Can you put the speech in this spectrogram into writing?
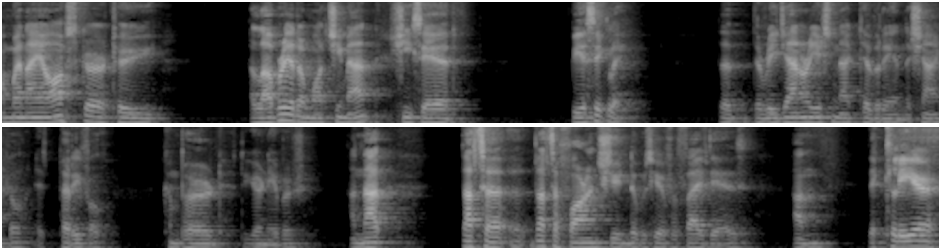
and when I asked her to elaborate on what she meant, she said basically that the regeneration activity in the Shankill is pitiful compared to your neighbours. And that that's a that's a foreign student that was here for five days. And the clear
